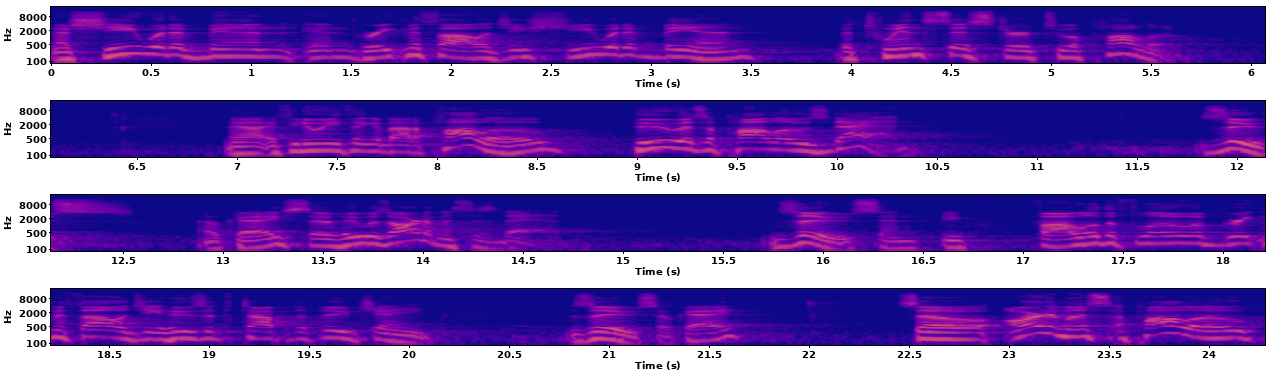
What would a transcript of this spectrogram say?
Now, she would have been, in Greek mythology, she would have been the twin sister to Apollo. Now, if you know anything about Apollo, who is Apollo's dad? Zeus. Okay, so who was Artemis's dad? Zeus. And if you follow the flow of Greek mythology, who's at the top of the food chain? Zeus, okay? So Artemis, Apollo,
